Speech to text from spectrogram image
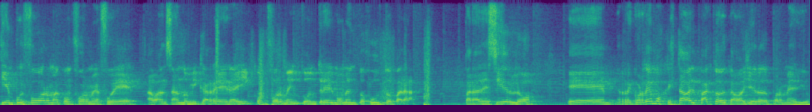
tiempo y forma, conforme fue avanzando mi carrera y conforme encontré el momento justo para, para decirlo. Eh, recordemos que estaba el pacto de caballero de por medio.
